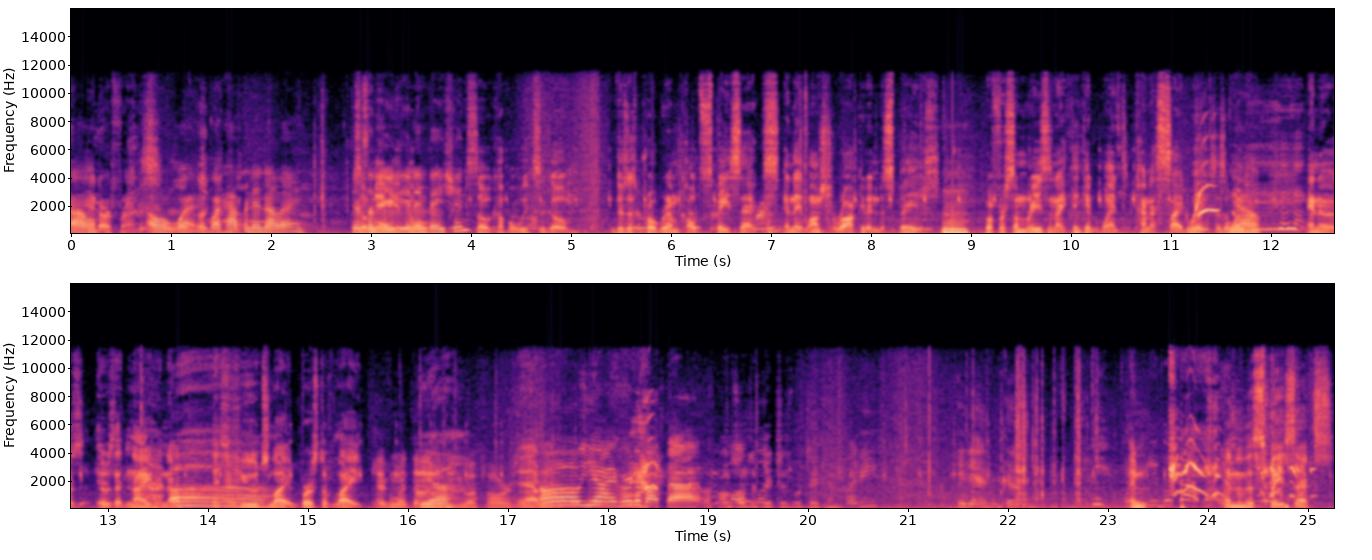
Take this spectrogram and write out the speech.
Oh. and our friends. Oh, what what happened in LA? There's So an alien couple- invasion. So a couple weeks ago, there's this program called SpaceX, and they launched a rocket into space. Hmm. But for some reason, I think it went kind of sideways as it. Yeah. went up, and it was it was at night, and a, Oh. this huge light burst of light. Everyone thought Yeah. it was a UFO or something. Yeah. Oh yeah, I heard about that. All sorts of pictures were taken. Ready? Okay, Dad, go. And and then the SpaceX.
